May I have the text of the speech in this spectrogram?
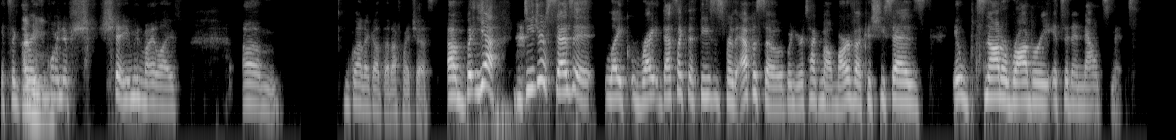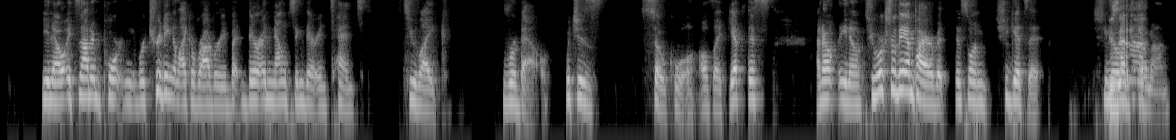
It's a great mean- point of sh- shame in my life. Um, I'm glad I got that off my chest. Um, but yeah, Deidre says it like right. That's like the thesis for the episode when you're talking about Marva, because she says it's not a robbery, it's an announcement. You know, it's not important. We're treating it like a robbery, but they're announcing their intent to like rebel, which is so cool. I was like, yep, this I don't, you know, she works for the Empire, but this one she gets it. She knows what's a- going on.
